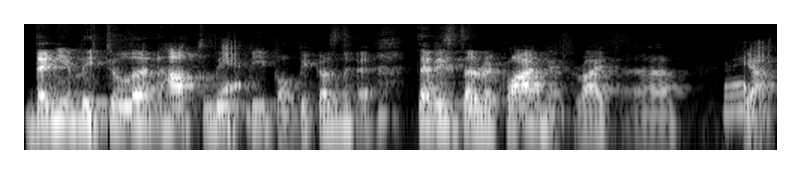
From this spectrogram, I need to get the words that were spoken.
Then you need to learn how to lead yeah. people because the, that is the requirement, right? Uh, right? Yeah.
